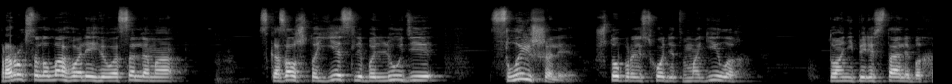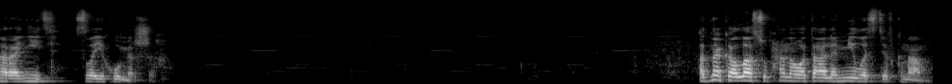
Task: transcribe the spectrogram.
Пророк, саллаллаху алейхи вассаляма, сказал, что если бы люди слышали, что происходит в могилах, то они перестали бы хоронить своих умерших. Однако Аллах Субхану Ва милостив к нам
